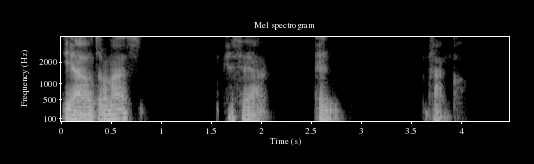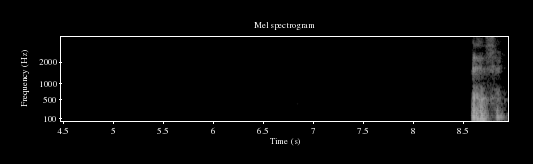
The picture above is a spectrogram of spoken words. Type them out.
Y a otro más que sea el blanco. Perfecto.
